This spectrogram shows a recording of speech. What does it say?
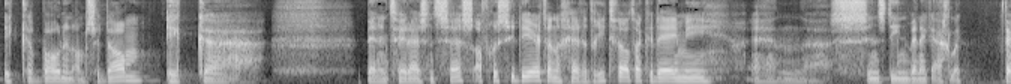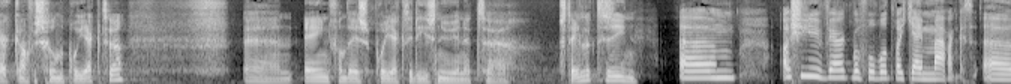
Ik eh, woon in Amsterdam. Ik eh, ben in 2006 afgestudeerd aan de Gerrit Rietveld Academie. En eh, sindsdien ben ik eigenlijk werk ik aan verschillende projecten. En een van deze projecten die is nu in het eh, stedelijk te zien. Ehm, als je je werk bijvoorbeeld, wat jij maakt, eh,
